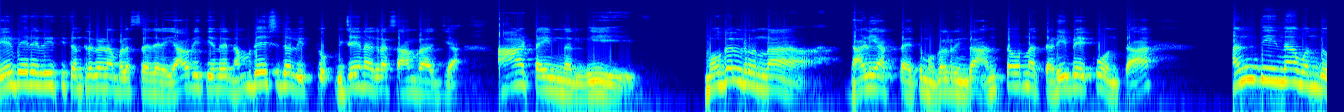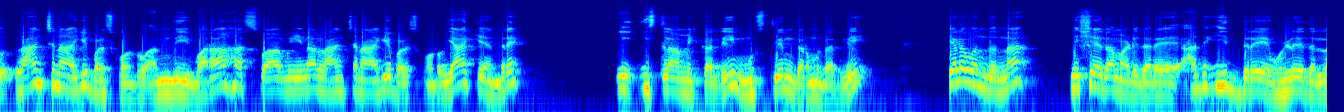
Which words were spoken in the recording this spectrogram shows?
ಬೇರೆ ಬೇರೆ ರೀತಿ ತಂತ್ರಗಳನ್ನ ಬಳಸ್ತಾ ಇದ್ದಾರೆ. ಯಾವ ರೀತಿ ಅಂದ್ರೆ ನಮ್ಮ ದೇಶದಲ್ಲಿ ಇತ್ತು, ವಿಜಯನಗರ ಸಾಮ್ರಾಜ್ಯ. ಆ ಟೈಮ್ನಲ್ಲಿ ನಲ್ಲಿ ಮೊಘಲರನ್ನ ದಾಳಿ ಆಗ್ತಾ ಇತ್ತು. ಮೊಘಲರಿಂದ ಅಂತವ್ರನ್ನ ತಡಿಬೇಕು ಅಂತ ಅಂದಿನ ಒಂದು ಲಾಂಛನ ಆಗಿ ಬಳಸ್ಕೊಂಡ್ರು. ಅಂದಿ ವರಾಹ ಸ್ವಾಮಿನ ಲಾಂಛನ ಆಗಿ ಬಳಸ್ಕೊಂಡ್ರು. ಯಾಕೆ ಅಂದ್ರೆ ಈ ಇಸ್ಲಾಮಿಕ್ ಅಲ್ಲಿ ಮುಸ್ಲಿಂ ಧರ್ಮದಲ್ಲಿ ಕೆಲವೊಂದನ್ನ ನಿಷೇಧ ಮಾಡಿದ್ದಾರೆ. ಅದು ಇದ್ರೆ ಒಳ್ಳೇದಲ್ಲ,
